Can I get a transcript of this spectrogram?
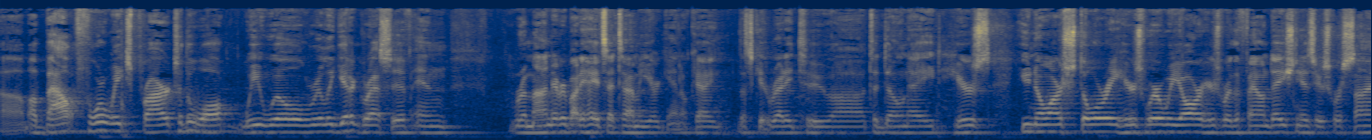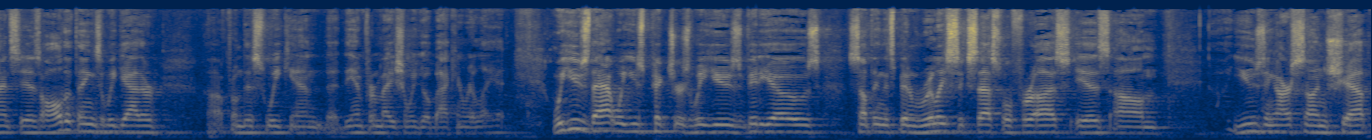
Um, about four weeks prior to the walk, we will really get aggressive and remind everybody, hey, it's that time of year again, okay? Let's get ready to, uh, to donate. Here's, you know our story. Here's where we are. Here's where the foundation is. Here's where science is. All the things that we gather uh, from this weekend, the, the, information, we go back and relay it. We use that. We use pictures. We use videos. Something that's been really successful for us is um, using our son Shep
